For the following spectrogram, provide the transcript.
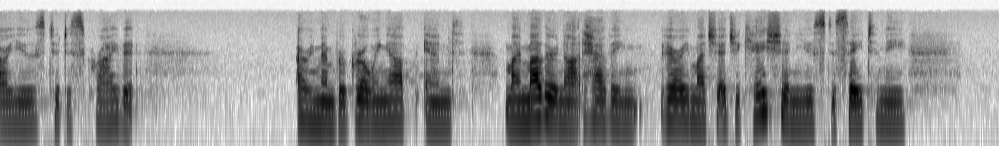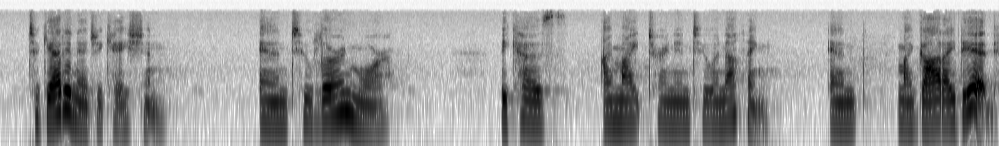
are used to describe it. I remember growing up and my mother, not having very much education, used to say to me, to get an education and to learn more because I might turn into a nothing. And my God, I did,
